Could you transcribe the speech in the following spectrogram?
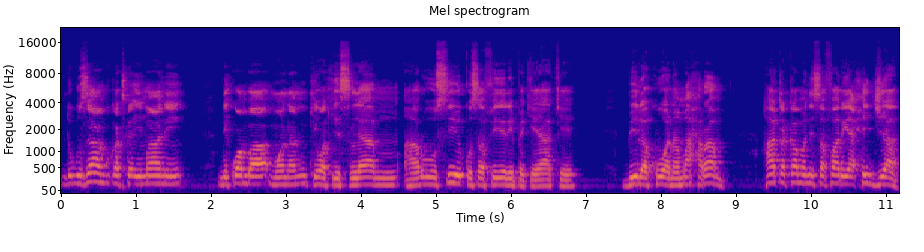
ndugu zangu katika imani ni kwamba mwanamke wa kiislamu haruhusiwi kusafiri peke yake bila kuwa na mahram. Hata kama ni safari ya hija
